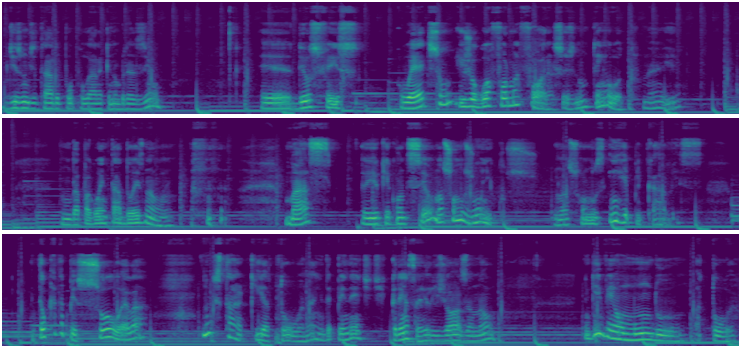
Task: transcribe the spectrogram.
diz um ditado popular aqui no Brasil, é, Deus fez o Edson e jogou a forma fora, ou seja, não tem outro, né? E não dá para aguentar dois não. Né? Mas e o que aconteceu? Nós somos únicos, nós somos irreplicáveis. Então cada pessoa, ela não está aqui à toa, né? Independente de crença religiosa ou não, ninguém vem ao mundo à toa.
